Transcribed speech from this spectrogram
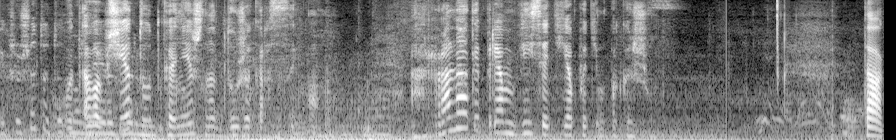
Якщо що, то тут От, можна а і взагалі тут, розвернутися. звісно, дуже красиво. Гранати прям вісять, я потім покажу. Так,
